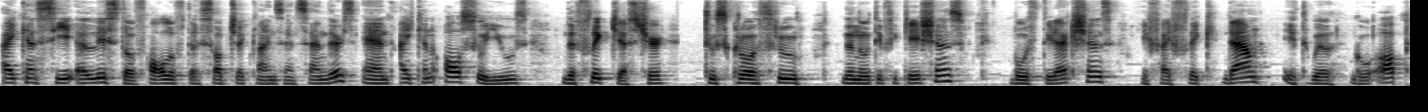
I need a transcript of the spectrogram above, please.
I can see a list of all of the subject lines and senders, and I can also use the flick gesture to scroll through the notifications, both directions, if I flick down, it will go up.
